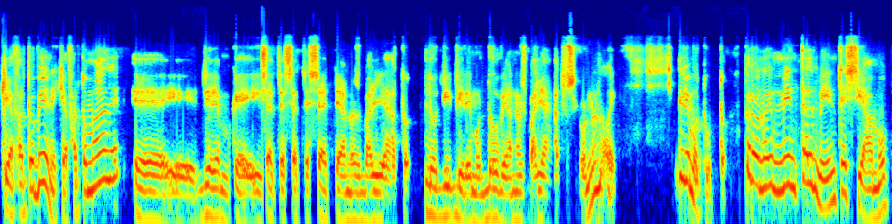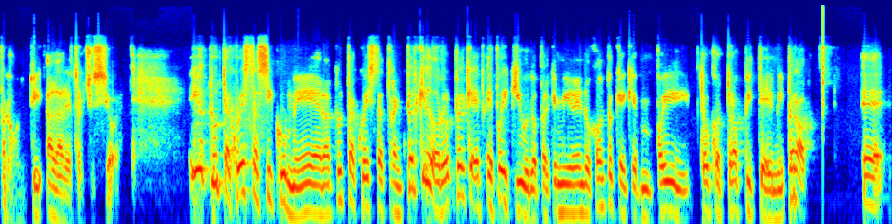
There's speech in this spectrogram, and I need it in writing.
chi ha fatto bene, chi ha fatto male, e diremo che i 777 hanno sbagliato, lo diremo dove hanno sbagliato secondo noi, diremo tutto però noi mentalmente siamo pronti alla retrocessione. Io tutta questa sicumera, tutta questa tranquillità, perché loro, perché, e poi chiudo perché mi rendo conto che, che poi tocco troppi temi, però eh,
